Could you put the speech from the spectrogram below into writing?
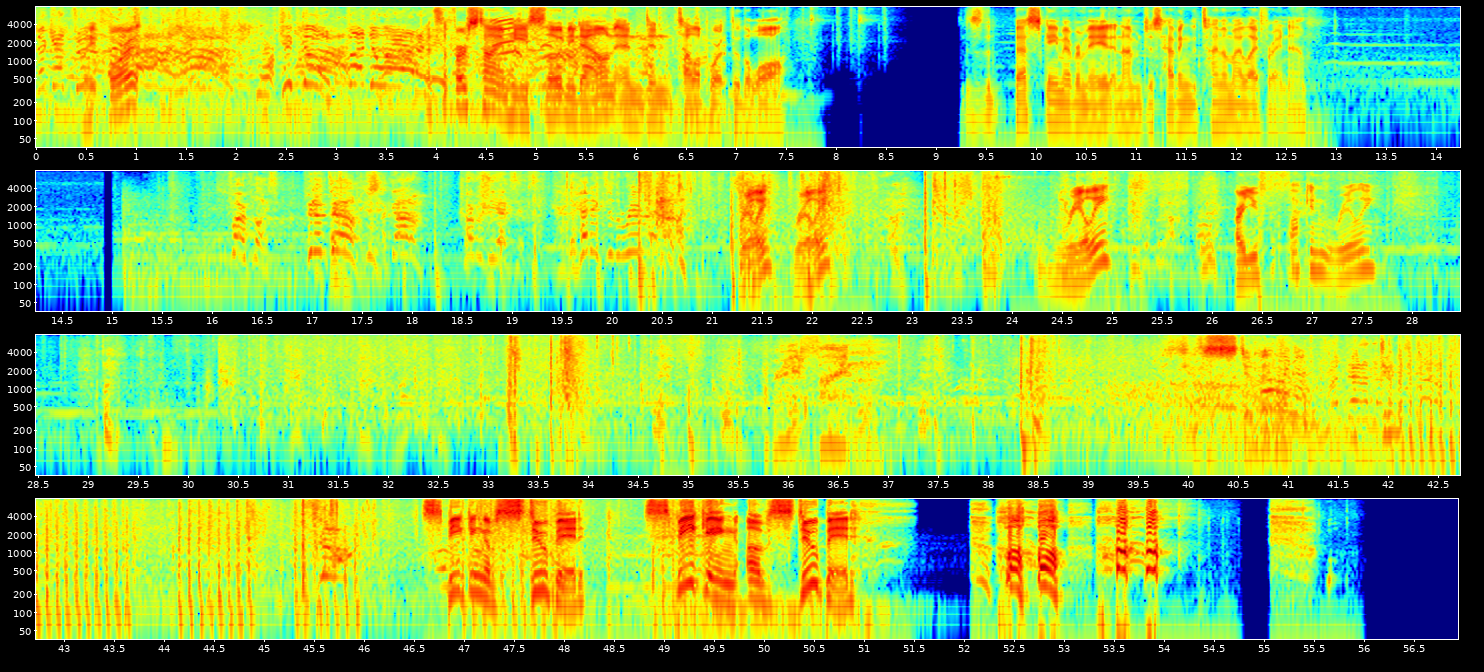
Now get through Wait for it. Keep going! Find a way out of That's the first time he slowed me down and didn't teleport through the wall. This is the best game ever made, and I'm just having the time of my life right now. Fireflies! Pin him down! I got him! Cover the exits! They're heading to the rear exit! Really? Really? Really? Are you fucking really? Alright, fine. Speaking of stupid, speaking of stupid,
